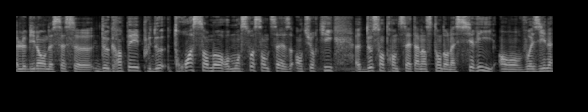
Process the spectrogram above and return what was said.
Le bilan ne cesse de grimper. Plus de 300 morts, au moins 76 en Turquie, 237 à l'instant dans la Syrie en voisine.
